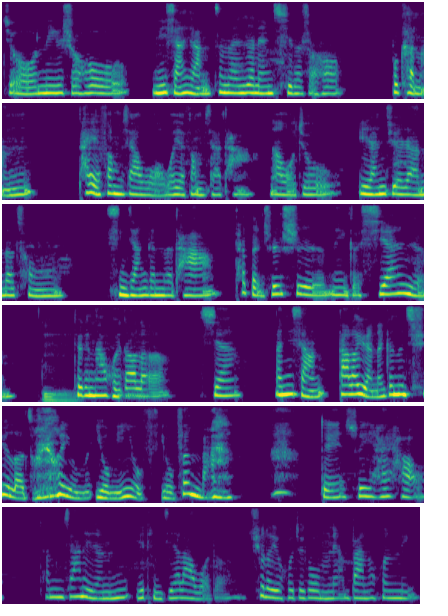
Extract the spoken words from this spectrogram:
就那个时候，你想想正在热恋期的时候，不可能，他也放不下我，我也放不下他，那我就毅然决然的从新疆跟着他，他本身是那个西安人，嗯，就跟他回到了西安。那你想，大老远的跟着去了，总要有有名有有份吧？对，所以还好，他们家里人也挺接纳我的。去了以后就给我们俩办了婚礼，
